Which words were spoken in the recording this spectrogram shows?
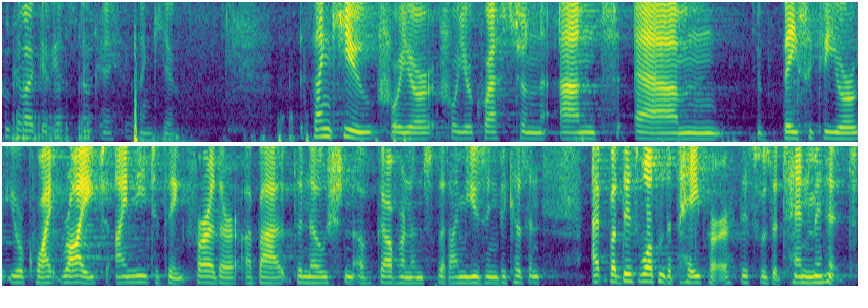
Who can I give? Yes. Okay, thank you. Thank you for your for your question, and um, basically you're you're quite right. I need to think further about the notion of governance that I'm using because in but this wasn't a paper, this was a 10 minute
